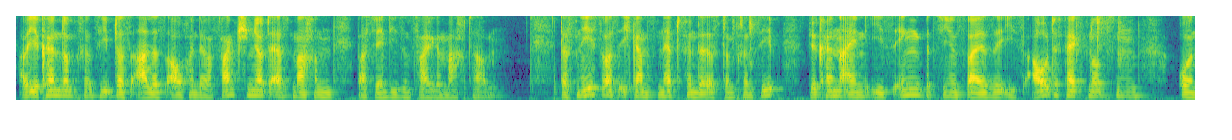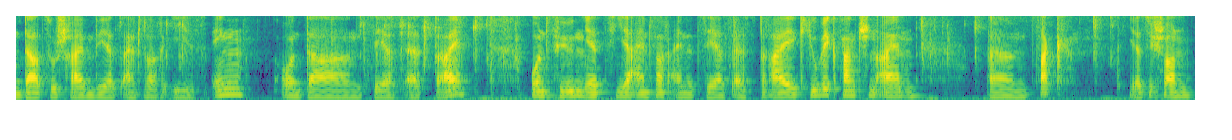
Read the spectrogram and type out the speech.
Aber ihr könnt im Prinzip das alles auch in der Function.js machen, was wir in diesem Fall gemacht haben. Das nächste, was ich ganz nett finde, ist im Prinzip, wir können einen isIng bzw. isOut-Effekt nutzen und dazu schreiben wir jetzt einfach isIng und dann CSS3 und fügen jetzt hier einfach eine CSS3 Cubic Function ein. Ähm, zack, hier ist sie schon.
